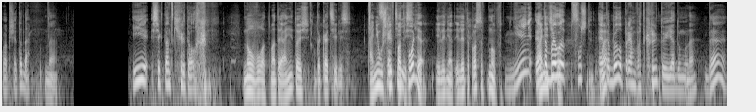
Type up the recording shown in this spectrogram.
вообще-то да, Да. и сектантских ритуалах. Ну вот, смотри, они, то есть, Докатились. они ушли Скатились. в подполье или нет? Или это просто, ну, в- Не, не, Они это типа- было, слушайте, Мы- это было прям в открытую, я думаю. да, Да.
